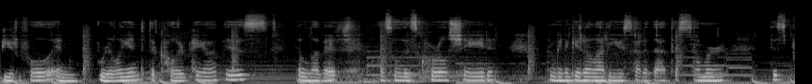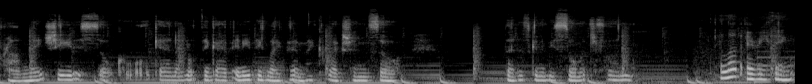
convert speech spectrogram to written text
beautiful and brilliant the color payoff is. I love it. Also this coral shade, I'm gonna get a lot of use out of that this summer. This prom night shade is so cool. Again, I don't think I have anything like that in my collection, so that is gonna be so much fun. I love everything.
